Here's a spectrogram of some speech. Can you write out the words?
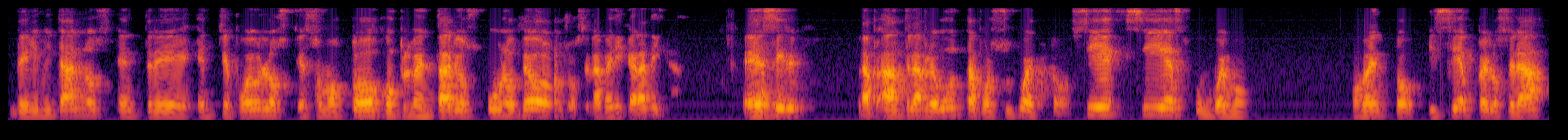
de limitarnos entre, entre pueblos que somos todos complementarios unos de otros en América Latina. Es decir, ante la pregunta, por supuesto, sí, sí es un buen momento y siempre lo será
